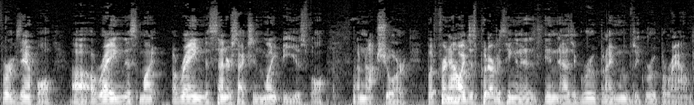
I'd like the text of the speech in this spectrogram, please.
For example, uh, arraying this might arraying the center section might be useful. I'm not sure, but for now, I just put everything in, a, in as a group, and I move the group around.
